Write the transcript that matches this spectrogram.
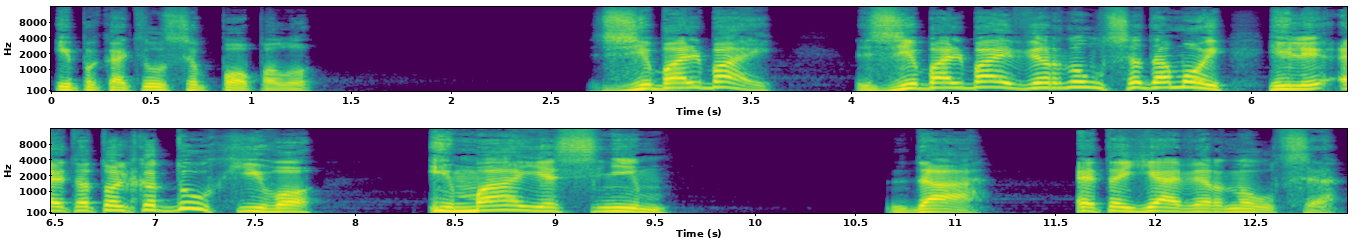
и покатился по полу. «Зибальбай! Зибальбай вернулся домой, или это только дух его, и Майя с ним?» «Да, это я вернулся,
